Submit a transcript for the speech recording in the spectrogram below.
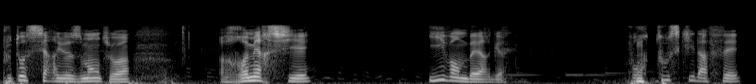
plutôt sérieusement, tu vois, remercier Yves Amberg pour tout ce qu'il a fait,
